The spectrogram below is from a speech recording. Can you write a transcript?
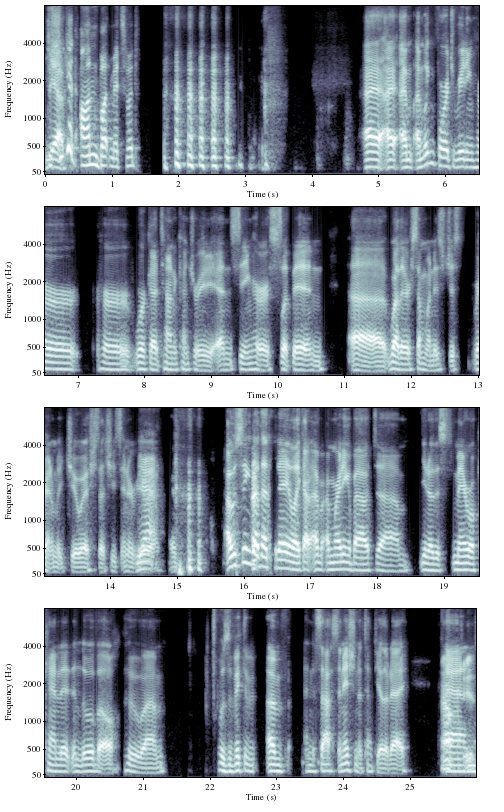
Does Yeah. she get unbutt mitzvahed? I, I I'm I'm looking forward to reading her her work at Town and Country and seeing her slip in uh whether someone is just randomly Jewish that she's interviewing. Yeah. I was thinking about that today. Like I, I'm- I'm writing about, um, you know, this mayoral candidate in Louisville who um, was a victim of an assassination attempt the other day, Oh, and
